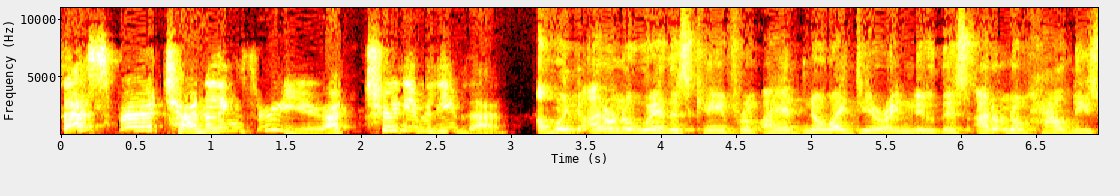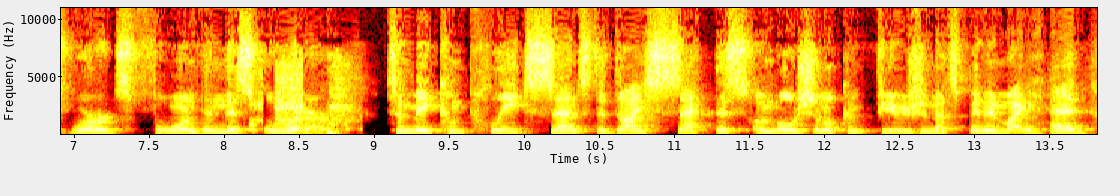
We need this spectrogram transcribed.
That's spirit channeling through you. I truly believe that. I'm like, I don't know where this came from. I had no idea I knew this. I don't know how these words formed in this order to make complete sense to dissect this emotional confusion that's been in my head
